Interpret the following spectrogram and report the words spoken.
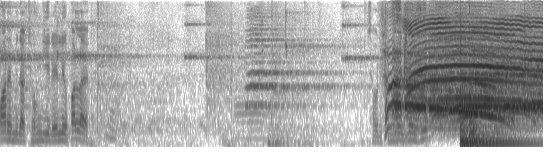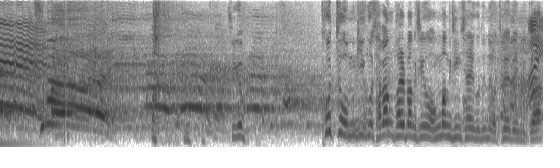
어, 빠릅니다. 경기 랠리가 빨라요. 자, 우리 김동욱 선수. 지금 코트 옮기고 사방팔방 지금 엉망진창이거든요. 어떻게 해야 됩니까?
